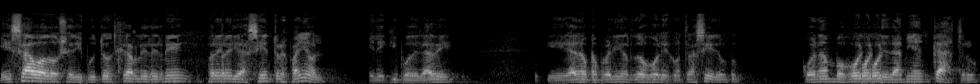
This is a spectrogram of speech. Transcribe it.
El sábado se disputó en Harley del frente a Centro Español, el equipo de la. Eh, ganó Compañero dos goles contra cero, con ambos goles de Damián Castro,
